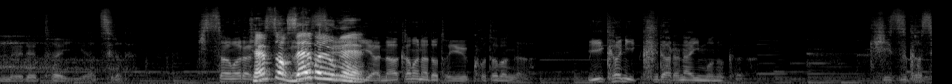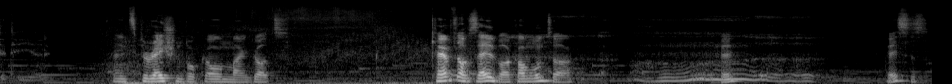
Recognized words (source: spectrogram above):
めでたい奴らだ。貴様ら。キャンプソク、ゼル、とい。ないものか。気づかせてやる。インスピレーションボック、オーマイゴ。キャンプソク、ゼルバ、カムウンター。Was ist es?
